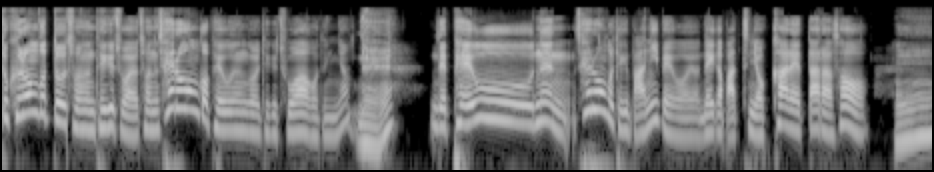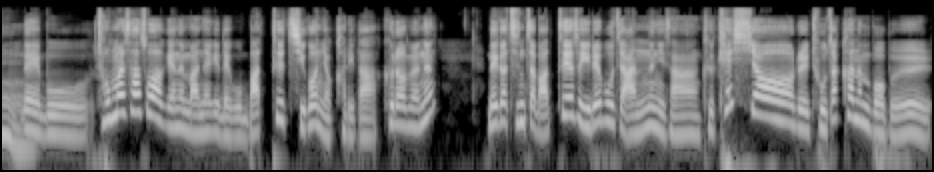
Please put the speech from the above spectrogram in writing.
또 그런 것도 저는 되게 좋아요 저는 새로운 거 배우는 걸 되게 좋아하거든요 네. 근데 배우는 새로운 걸 되게 많이 배워요 내가 맡은 역할에 따라서 오. 네 뭐 정말 사소하게는 만약에 내가 뭐 마트 직원 역할이다 그러면은 내가 진짜 마트에서 일해보지 않는 이상 그 캐셔를 조작하는 법을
